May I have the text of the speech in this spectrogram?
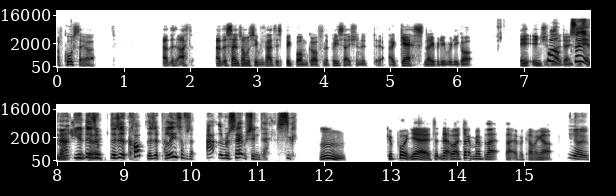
of course they are. At the at, the same time, obviously, we've had this big bomb go off in the police station. It, I guess nobody really got injured. Well, don't seem saying that, you, there's a there's a cop, there's a police officer at the reception desk. Mm, good point. Yeah, no, I don't remember that that ever coming up. No,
